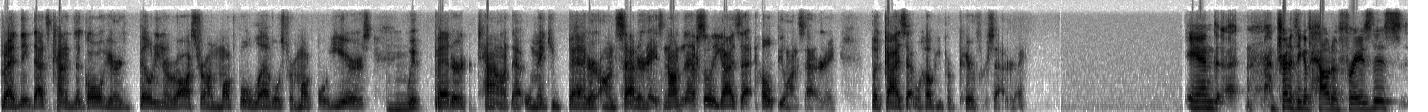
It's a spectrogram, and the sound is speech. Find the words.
But I think that's kind of the goal here is building a roster on multiple levels for multiple years mm-hmm. with better talent that will make you better on Saturdays. Not necessarily guys that help you on Saturday, but guys that will help you prepare for Saturday. And uh, I'm trying to think of how to phrase this.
